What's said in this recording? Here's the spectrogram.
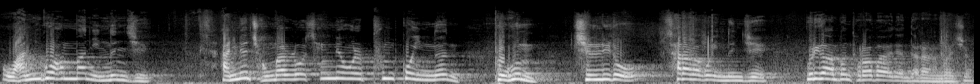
완고함만 있는지 아니면 정말로 생명을 품고 있는 복음, 진리로 살아가고 있는지 우리가 한번 돌아봐야 된다는 거죠.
